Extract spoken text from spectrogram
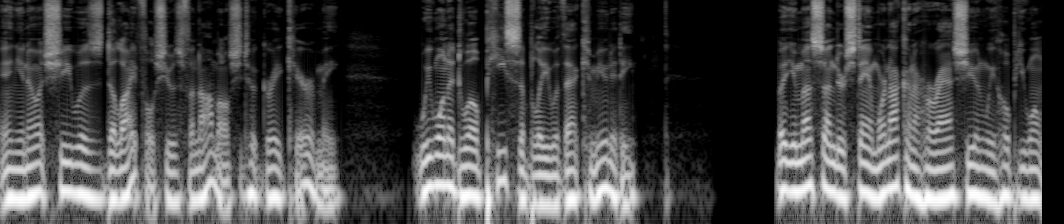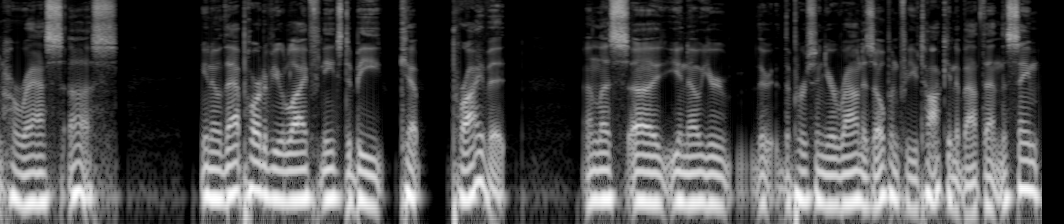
And you know what? She was delightful. She was phenomenal. She took great care of me. We want to dwell peaceably with that community. But you must understand, we're not going to harass you, and we hope you won't harass us. You know, that part of your life needs to be kept private unless, uh, you know, you're, the, the person you're around is open for you talking about that. And the same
